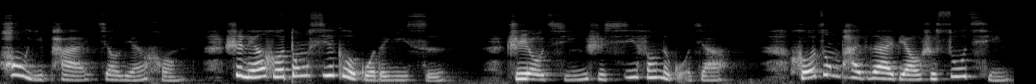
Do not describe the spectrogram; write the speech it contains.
后一派叫连横，是联合东西各国的意思。只有秦是西方的国家。合纵派的代表是苏秦，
